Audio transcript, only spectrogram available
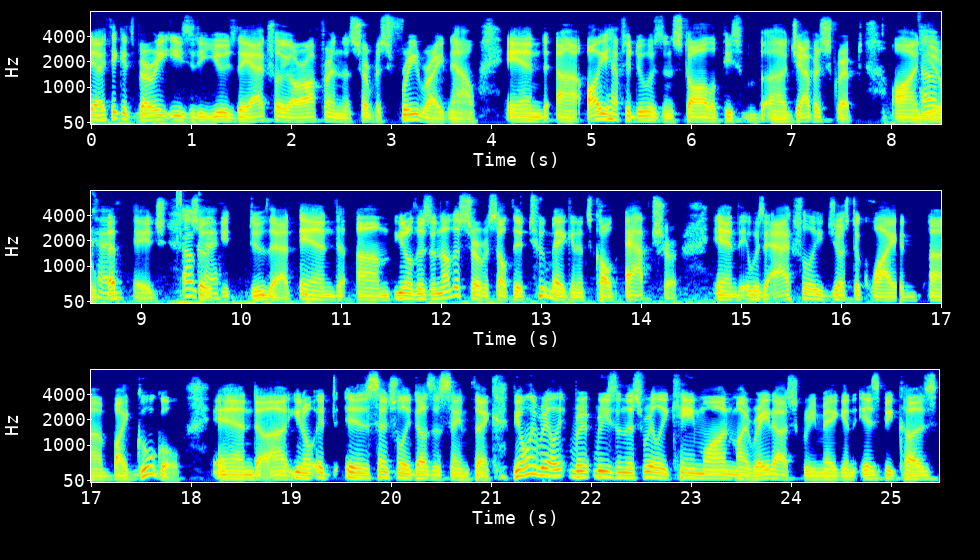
I think it's very easy to use. They actually are offering the service free right now, and uh, all you have to do is install a piece of uh, JavaScript on okay. your web page okay. so you do that. And um, you know, there's another service out there too, Megan. It's called Apture, and it was actually just acquired uh, by Google, and uh, you know, it, it, essentially does the same thing. The only really, re- reason this really came on my radar screen, Megan, is because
